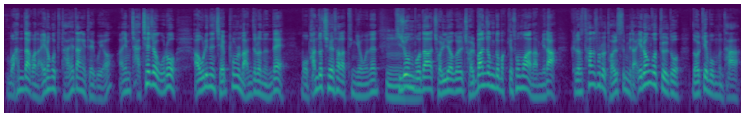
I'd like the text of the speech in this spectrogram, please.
뭐 한다거나 이런 것도 다 해당이 되고요. 아니면 자체적으로 아 우리는 제품을 만들었는데 뭐 반도체 회사 같은 경우는 음. 기존보다 전력을 절반 정도밖에 소모 안 합니다. 그래서 탄소를 덜 씁니다. 이런 것들도 넓게 보면 다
